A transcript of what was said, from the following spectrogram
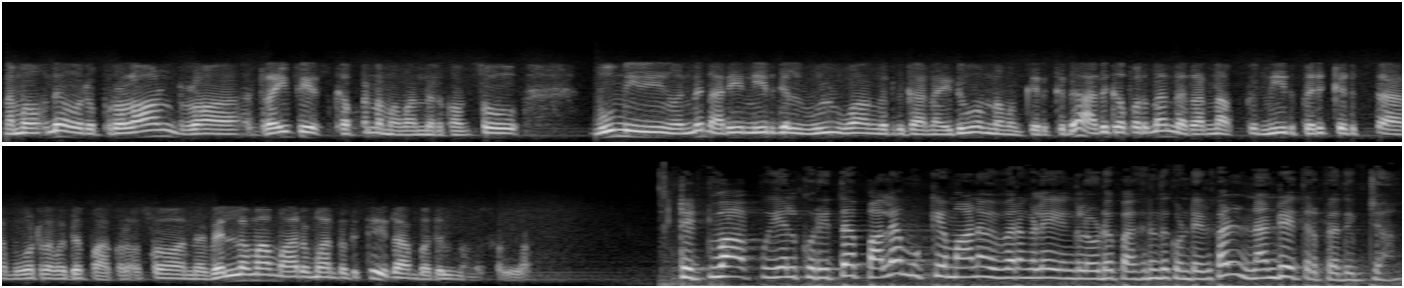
நம்ம வந்து ஒரு ப்ரொலான் ட்ரை ஃபேஸ்க்கு அப்புறம் நம்ம வந்திருக்கோம். ஸோ பூமி வந்து நிறைய நீர்கள் உள்வாங்கிறதுக்கான இதுவும் நமக்கு இருக்குது. அதுக்கப்புறம் தான் இந்த ரன் ஆஃப் நீர் பெருக்கெடுத்து ஓடுறதை பார்க்குறோம். ஸோ அந்த வெள்ளமா மாறுமான்றதுக்கு இதான் பதில் நம்ம சொல்லலாம். டிட்வா புயல் குறித்த பல முக்கியமான விவரங்களை எங்களோடு பகிர்ந்து கொண்டீர்கள். நன்றி திரு பிரதீப் ஜான்.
